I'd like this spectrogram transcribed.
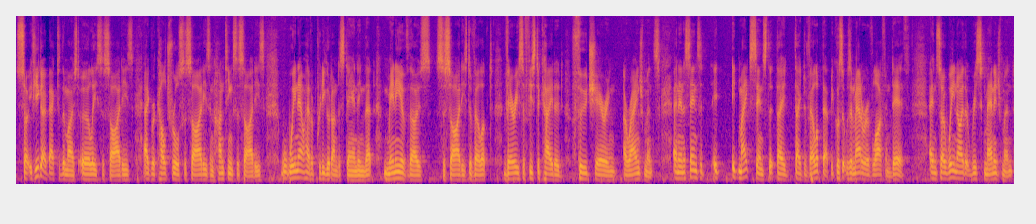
So if you go back to the most early societies, agricultural societies and hunting societies, we now have a pretty good understanding that many of those societies developed very sophisticated food sharing arrangements, and in a sense, it, it it makes sense that they, they developed that because it was a matter of life and death. And so we know that risk management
